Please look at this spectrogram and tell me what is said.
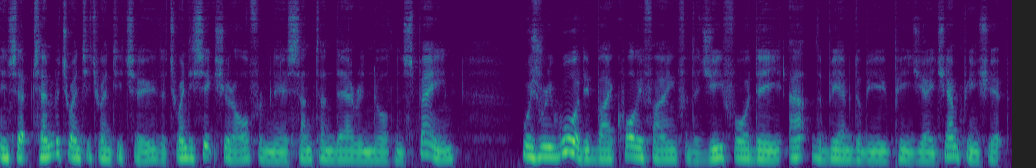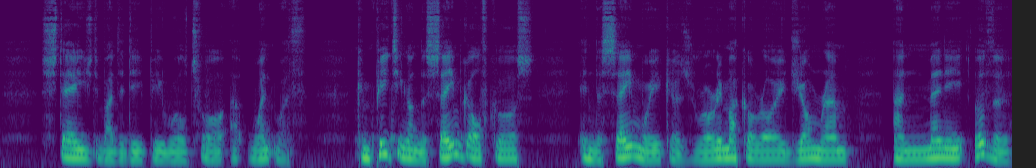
In September 2022, the 26 year old from near Santander in northern Spain was rewarded by qualifying for the G4D at the BMW PGA Championship staged by the DP World Tour at Wentworth, competing on the same golf course in the same week as Rory McIlroy, Jon Rahm, and many other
